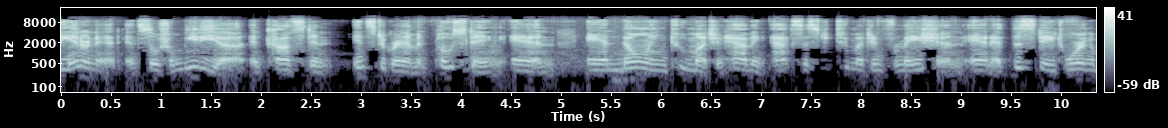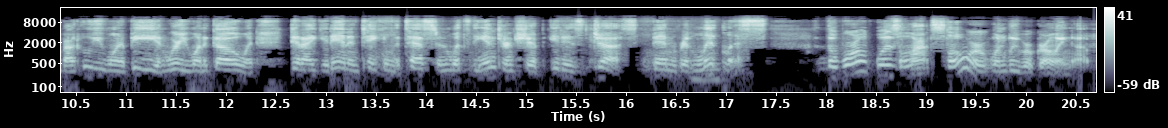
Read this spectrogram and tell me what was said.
the internet and social media and constant Instagram and posting and and knowing too much and having access to too much information and at this stage worrying about who you want to be and where you want to go and did I get in and taking the test and what's the internship it has just been relentless the world was a lot slower when we were growing up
